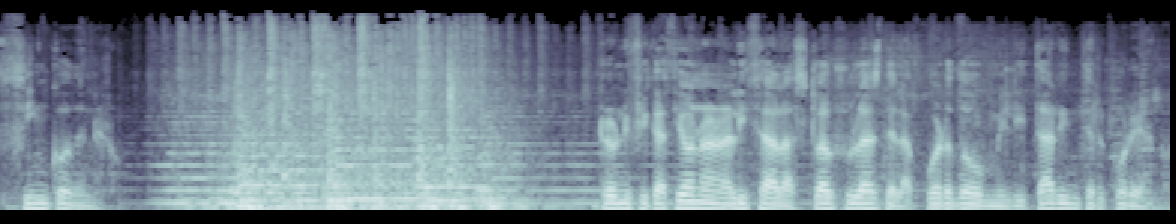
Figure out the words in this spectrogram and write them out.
5 de enero. Reunificación analiza las cláusulas del acuerdo militar intercoreano.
